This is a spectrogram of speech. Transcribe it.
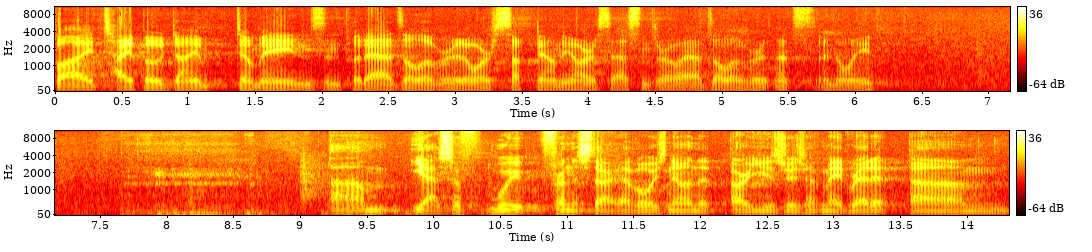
buy typo domains and put ads all over it or suck down the RSS and throw ads all over it. That's annoying. Um, yeah, so we, from the start, I've always known that our users have made Reddit. Um,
